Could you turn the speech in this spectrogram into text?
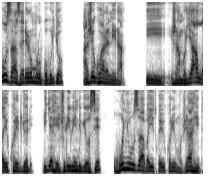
uzaza rero muri ubwo buryo aje guharanira ijambo rya Allah yuko ari ryo rijya hejuru y'ibindi byose uwo niwe uzaba yitwa yuko ari mujahid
